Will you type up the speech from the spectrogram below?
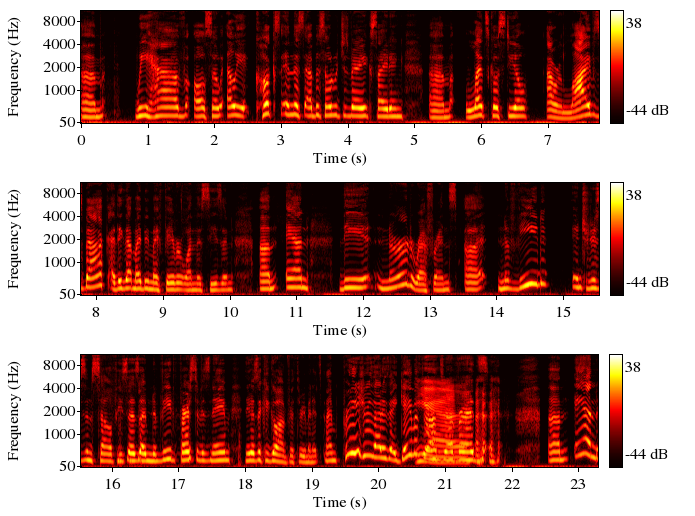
Um, we have also Eliot Cooks in this episode, which is very exciting. Um, Let's go steal our lives back. I think that might be my favorite one this season. Um, and the nerd reference, uh, Navid introduces himself. He says, I'm Navid, first of his name. And he goes, it could go on for three minutes. And I'm pretty sure that is a Game of Thrones yeah. reference. um, and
